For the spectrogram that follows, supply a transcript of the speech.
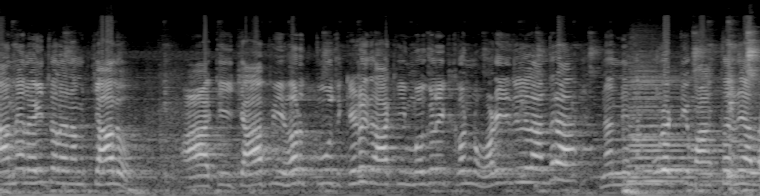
ಆಮೇಲೆ ಐತಲ್ಲ ನಮ್ಮ ಚಾಲು. ಆಕಿ ಚಾಪಿ ಹರಿದು ತೂತು ಕೆಡದು ಆಕಿ ಮಗಳಿಗೆ ಕಣ್ಣು ಹೊಡೆಯಲಿಲ್ಲ ಅಂದ್ರೆ ನನ್ನ ಕುರಟ್ಟಿ ಮಾಡ್ತಾನೆ ಅಲ್ಲ.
